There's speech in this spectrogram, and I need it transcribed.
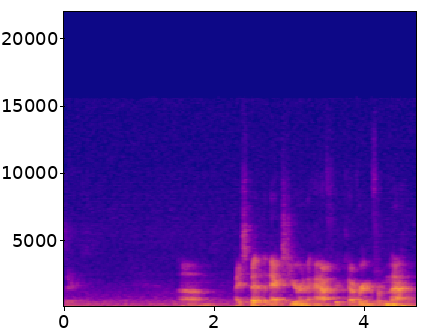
there. Um, I spent the next year and a half recovering from that.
